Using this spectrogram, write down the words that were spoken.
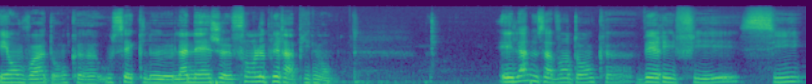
et on voit donc euh, où c'est que la neige fond le plus rapidement. Et là, nous avons donc euh, vérifié si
